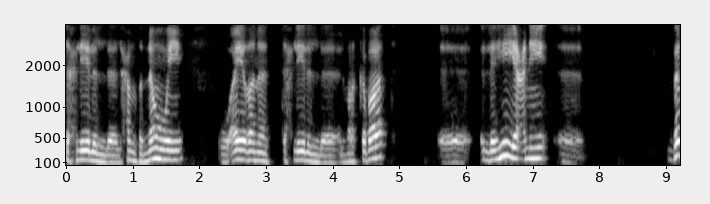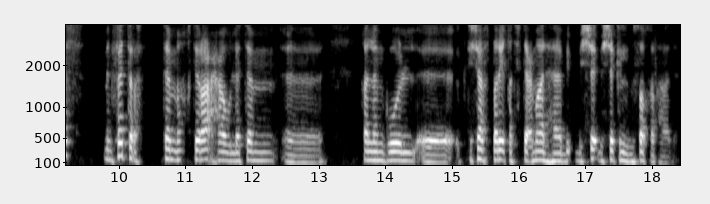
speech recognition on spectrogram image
تحليل الحمض النووي وأيضا تحليل المركبات آه، اللي هي يعني آه، بس من فترة تم اختراعها ولا تم آه، خلينا نقول اكتشاف طريقة استعمالها بالشكل المصغر هذا.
